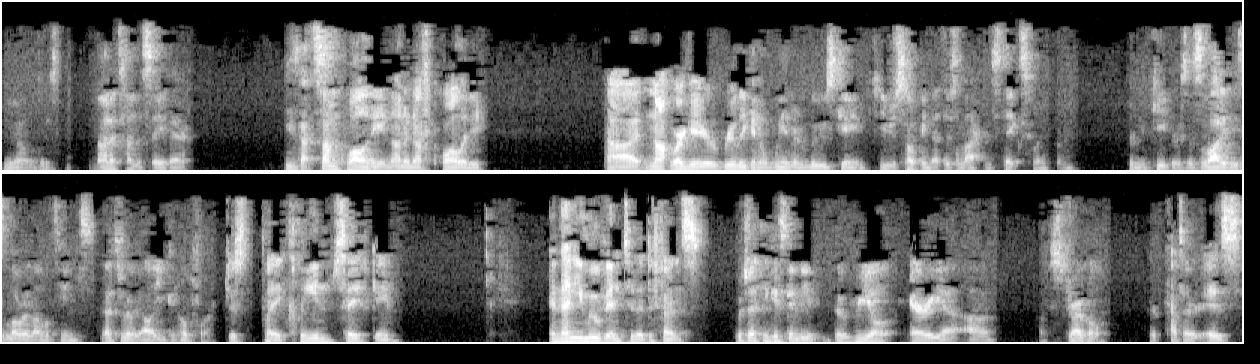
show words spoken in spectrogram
you know, there's not a ton to say there. He's got some quality, not enough quality. Uh, not where you're really going to win or lose games. You're just hoping that there's a lack of mistakes coming from from your keepers. There's a lot of these lower level teams. That's really all you can hope for. Just play a clean, safe game. And then you move into the defense, which I think is going to be the real area of, of struggle for Qatar. Is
